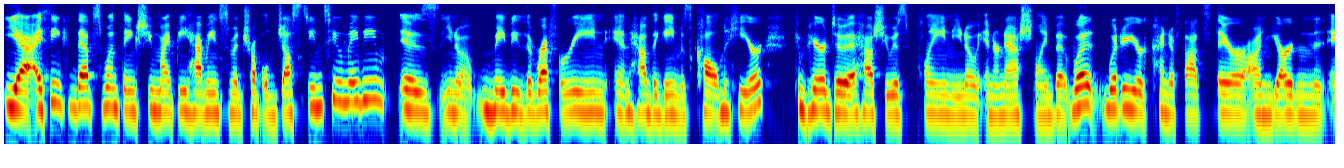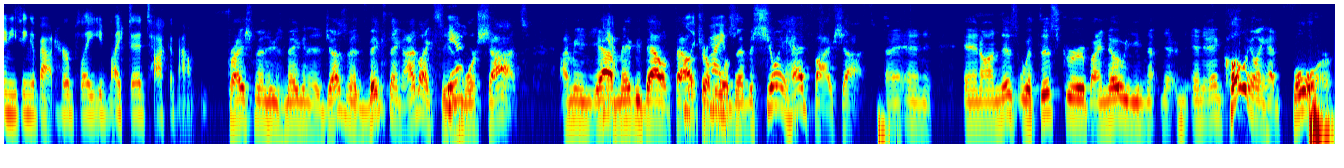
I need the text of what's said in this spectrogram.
yeah, I think that's one thing she might be having some trouble adjusting to, maybe is, you know, maybe the refereeing and how the game is called here compared to how she was playing, you know, internationally. But what what are your kind of thoughts there on Yarden and anything about her play you'd like to talk about? Freshman who's making an adjustment. Big thing I'd like to see yeah. more shots. I mean, yeah, yeah. maybe battle foul like trouble five. a little bit, but she only had five shots. And and on this with this group, I know you and, and Chloe only had four,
